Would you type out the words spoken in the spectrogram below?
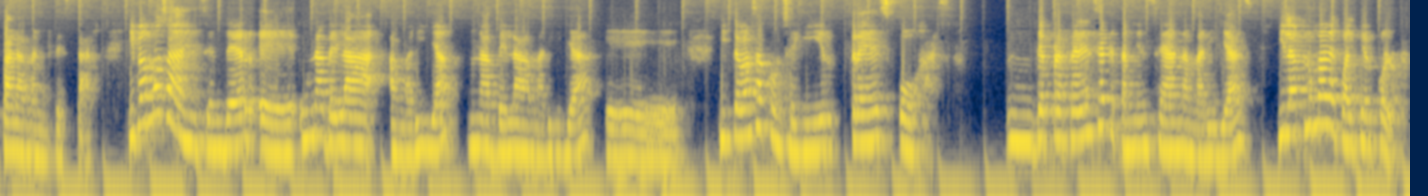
para manifestar. Y vamos a encender una vela amarilla, una vela amarilla, y te vas a conseguir tres hojas. Mm, de preferencia que también sean amarillas y la pluma de cualquier color.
